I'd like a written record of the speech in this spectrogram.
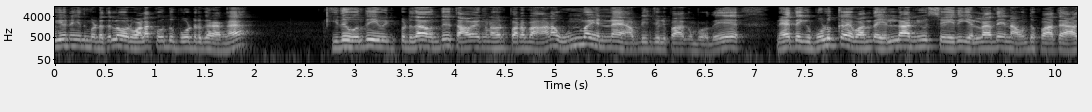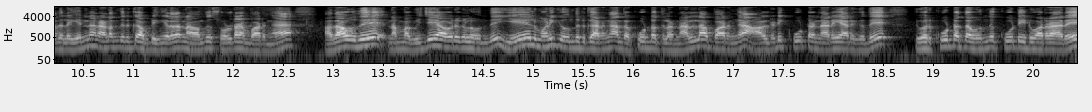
உயர்நீதிமன்றத்தில் ஒரு வழக்கு வந்து போட்டிருக்கிறாங்க. இது வந்து இப்படி தான் வந்து தாவகனவர் பரப்பாங்க ஆனால் உண்மை என்ன அப்படின்னு சொல்லி பார்க்கும்போது நேற்றைக்கு முழுக்க வந்த எல்லா நியூஸ் செய்தி எல்லாத்தையும் நான் வந்து பார்த்தேன். அதில் என்ன நடந்திருக்கு அப்படிங்கிறத நான் வந்து சொல்கிறேன் பாருங்கள் அதாவது நம்ம விஜய் அவர்கள் வந்து ஏழு மணிக்கு வந்திருக்காருங்க. அந்த கூட்டத்தில் நல்லா பாருங்கள் ஆல்ரெடி கூட்டம் நிறையா இருக்குது. இவர் கூட்டத்தை வந்து கூட்டிகிட்டு வர்றாரு.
